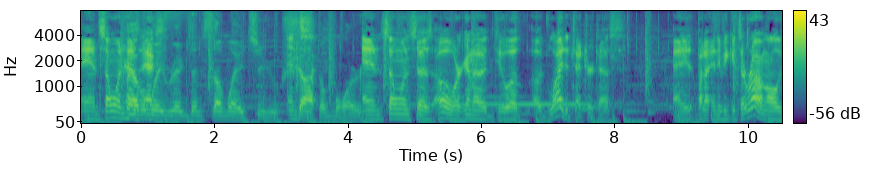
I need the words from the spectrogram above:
and someone has Probably rigged in some way to And- shock them more. and someone says, "Oh, we're gonna do a, a lie detector test." And he, but and if he gets it wrong, I'll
